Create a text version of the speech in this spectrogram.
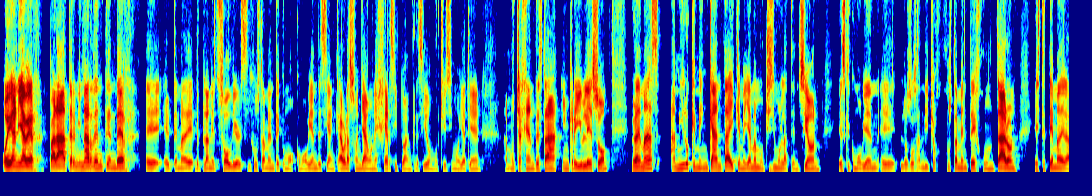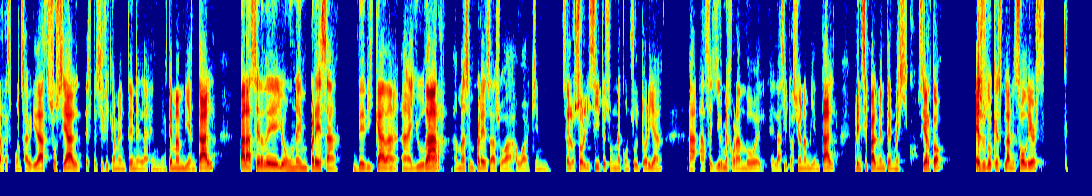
Oigan, y a ver, para terminar de entender eh, el tema de, de, Planet Soldiers y justamente como, como bien decían que ahora son ya un ejército, han crecido muchísimo, ya tienen a mucha gente, está increíble eso. Pero además, a mí lo que me encanta y que me llama muchísimo la atención es que como bien eh, los dos han dicho, justamente juntaron este tema de la responsabilidad social, específicamente en el, en el tema ambiental, para hacer de ello una empresa dedicada a ayudar a más empresas o a, quien se lo solicite, son una consultoría, a, a seguir mejorando la situación ambiental, principalmente en México, ¿cierto? Eso es lo que es Planet Soldiers.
